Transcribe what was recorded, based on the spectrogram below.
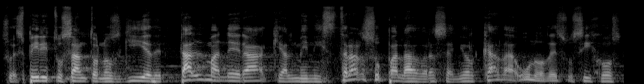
su Espíritu Santo nos guíe de tal manera que al ministrar su palabra, Señor, cada uno de sus hijos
